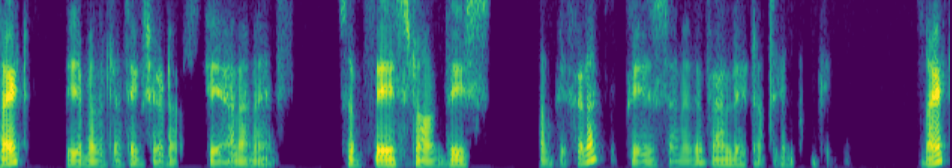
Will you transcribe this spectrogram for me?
రైట్? ఏ మెథడ్ అయితే ఎక్సైడ్ చేయాలనేది. సో బేస్డ్ ఆన్ దిస్ మనకి ఇక్కడ పేజెస్ అనేది వ్యాలిడేట్ అవుతాయి మనకి రైట్?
